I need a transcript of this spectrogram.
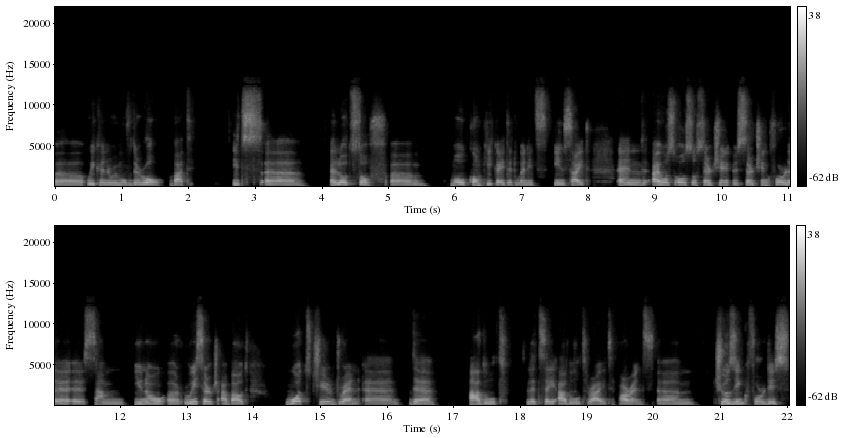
uh, we can remove the role but it's uh, a lot of um, more complicated when it's inside. And i was also searching searching for the uh, some you know uh, research about what children the adult let's say adult right parents um, choosing for this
